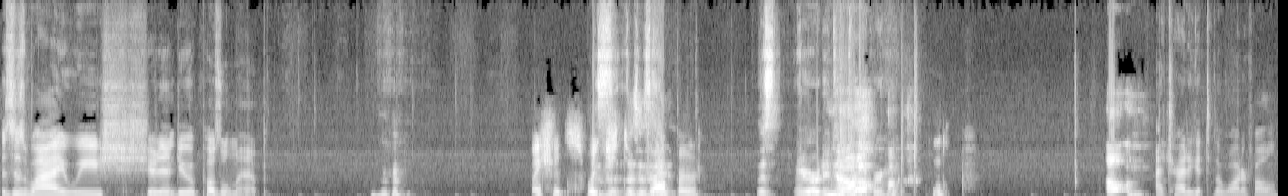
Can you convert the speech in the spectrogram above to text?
This is why we shouldn't do a puzzle map. We should switch This is- to this is the- dropper. This we already did No. dropper. oh, I try to get to the waterfall.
